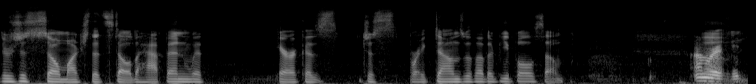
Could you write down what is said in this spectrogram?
there's just so much that's still to happen with Erica's just breakdowns with other people. So I'm Um, ready.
